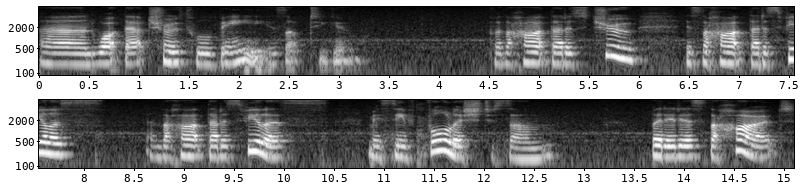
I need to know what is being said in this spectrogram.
and what that truth will be is up to you. For the heart that is true is the heart that is fearless, and the heart that is fearless may seem foolish to some, but it is the heart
